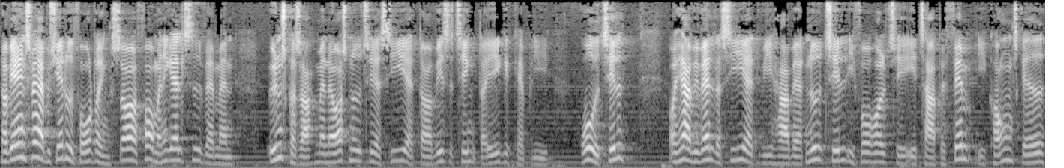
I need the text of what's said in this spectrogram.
Når vi er i en svær budgetudfordring, så får man ikke altid, hvad man ønsker sig. Man er også nødt til at sige, at der er visse ting, der ikke kan blive råd til. Og her har vi valgt at sige, at vi har været nødt til i forhold til etape 5 i Kongensgade,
